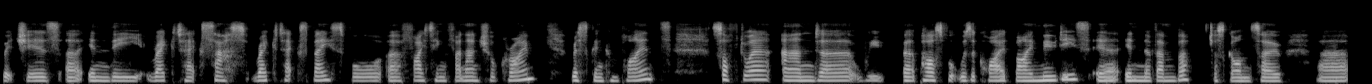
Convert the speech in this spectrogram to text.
which is uh, in the RegTech SaaS RegTech space for uh, fighting financial crime, risk and compliance software. And uh, we uh, Passfort was acquired by Moody's uh, in November, just gone. So uh,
